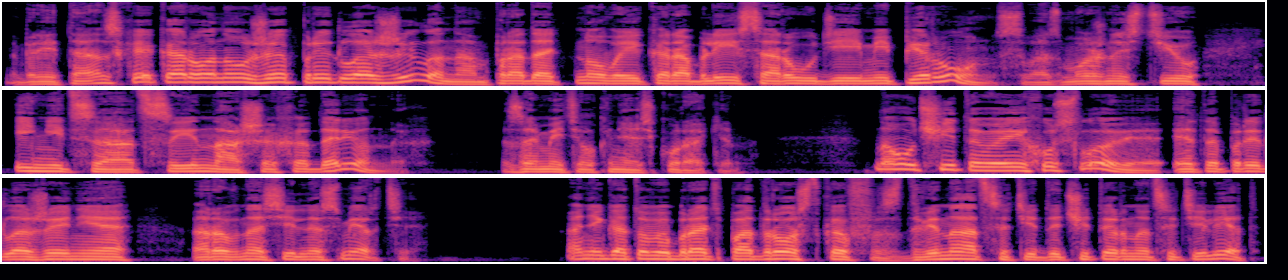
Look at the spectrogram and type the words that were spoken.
Британская корона уже предложила нам продать новые корабли с орудиями «Перун» с возможностью инициации наших одаренных, — заметил князь Куракин. Но, учитывая их условия, это предложение равносильно смерти. Они готовы брать подростков с 12 до 14 лет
